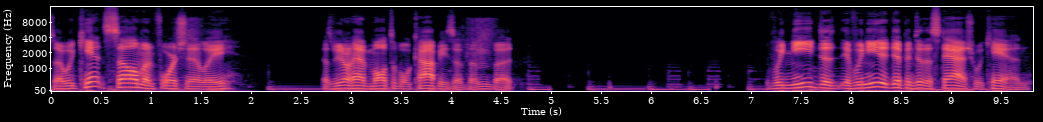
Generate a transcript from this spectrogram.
So we can't sell them, unfortunately, because we don't have multiple copies of them, but if we need to if we need to dip into the stash, we can.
